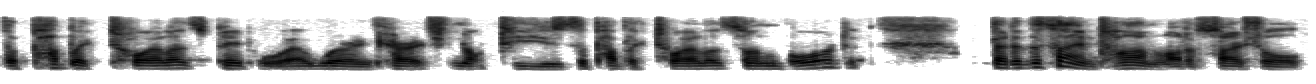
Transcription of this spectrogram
The public toilets, people were, were encouraged not to use the public toilets on board. But at the same time, a lot of social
